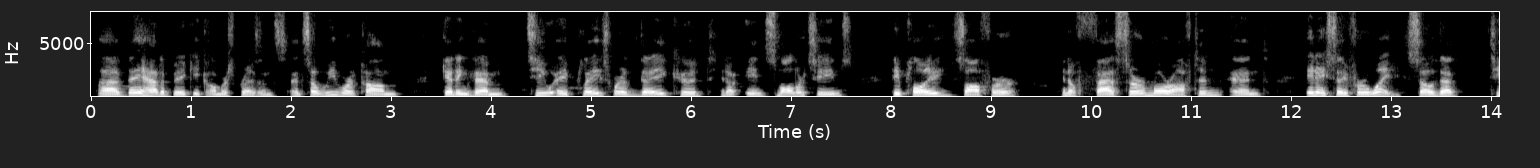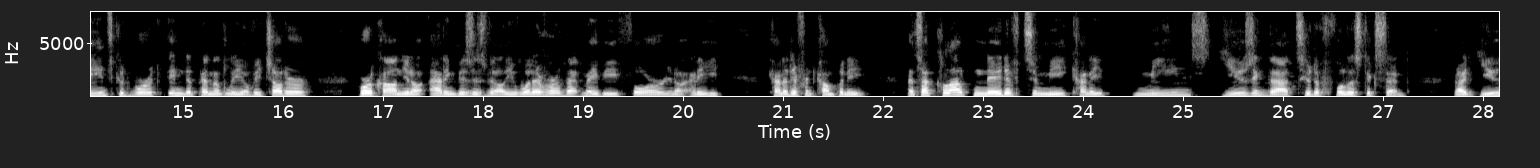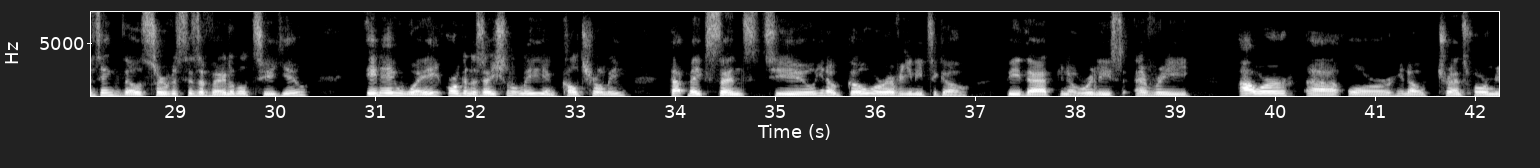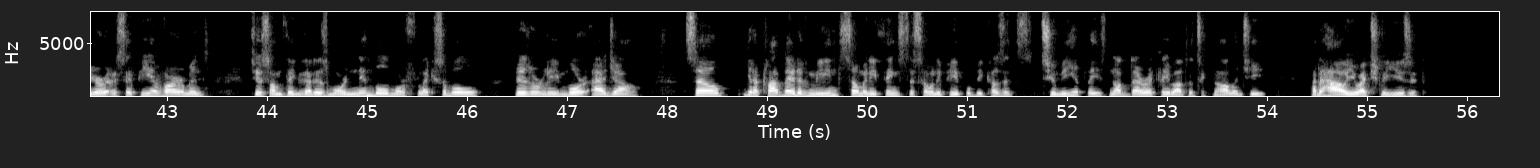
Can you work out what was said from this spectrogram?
Uh, they had a big e-commerce presence. And so we worked on getting them to a place where they could, you know, in smaller teams, deploy software, you know, faster, more often, and in a safer way so that teams could work independently of each other, work on you know adding business value, whatever that may be for you know any kind of different company. And so cloud native to me kind of means using that to the fullest extent, right? Using those services available to you in a way organizationally and culturally that makes sense to you know go wherever you need to go. Be that you know release every hour uh, or you know transform your SAP environment to something that is more nimble, more flexible, literally more agile. So, you know, cloud native means so many things to so many people because it's, to me at least, not directly about the technology, but how you actually use it.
